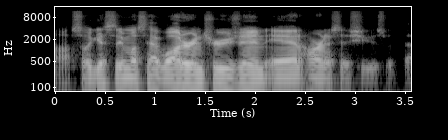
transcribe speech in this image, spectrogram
Uh, so I guess they must have water intrusion and harness issues with that.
